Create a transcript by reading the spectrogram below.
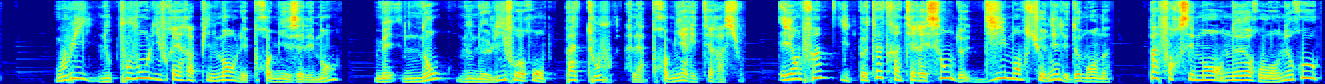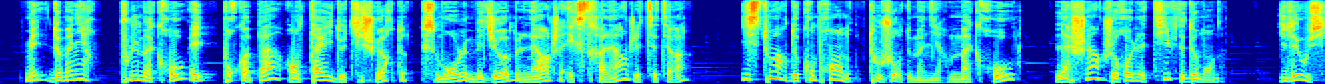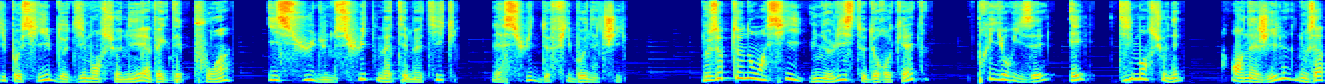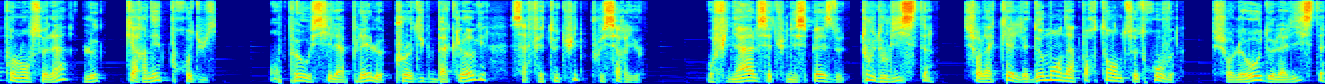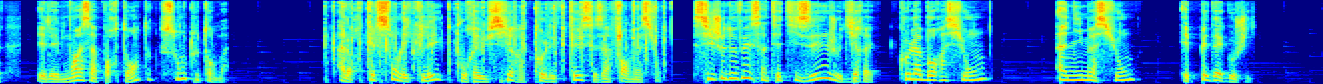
Oui, nous pouvons livrer rapidement les premiers éléments, mais non, nous ne livrerons pas tout à la première itération. Et enfin, il peut être intéressant de dimensionner les demandes, pas forcément en heures ou en euros, mais de manière plus macro et pourquoi pas en taille de t-shirt, small, medium, large, extra large, etc. Histoire de comprendre, toujours de manière macro, la charge relative des demandes. Il est aussi possible de dimensionner avec des points issus d'une suite mathématique, la suite de Fibonacci. Nous obtenons ainsi une liste de requêtes priorisées et dimensionnées. En agile, nous appelons cela le carnet de produits. On peut aussi l'appeler le product backlog, ça fait tout de suite plus sérieux. Au final, c'est une espèce de to-do list sur laquelle les demandes importantes se trouvent sur le haut de la liste et les moins importantes sont tout en bas. Alors, quelles sont les clés pour réussir à collecter ces informations? Si je devais synthétiser, je dirais collaboration, animation et pédagogie.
